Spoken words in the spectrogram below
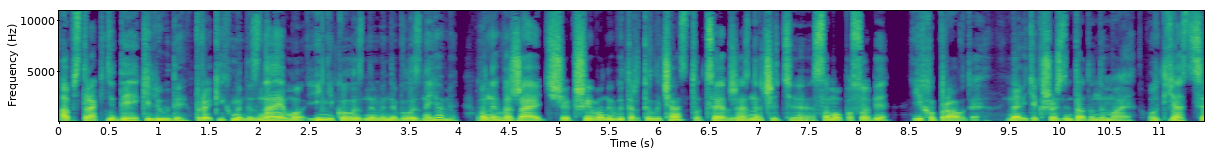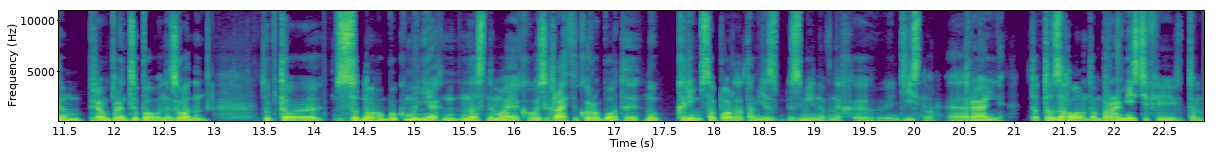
Абстрактні деякі люди, про яких ми не знаємо і ніколи з ними не були знайомі. Вони вважають, що якщо вони витратили час, то це вже значить е, само по собі їх оправдує, навіть якщо результату немає. От я з цим прям принципово не згоден. Тобто, з одного боку, ми ніяк у нас немає якогось графіку роботи, ну крім саппорту, там є зміни в них е, дійсно е, реальні. Тобто, взагалом там програмістів і там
